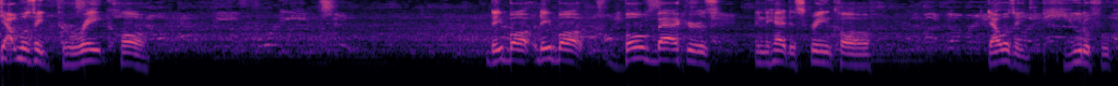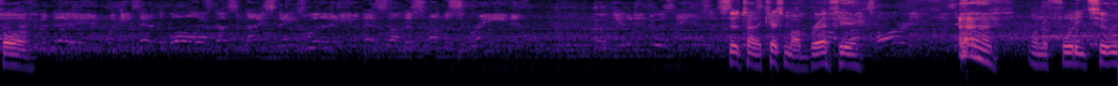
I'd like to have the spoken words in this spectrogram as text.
that was a great call. They bought they bought both backers and they had the screen call. That was a beautiful call. Still trying to catch my breath here. On the 42,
